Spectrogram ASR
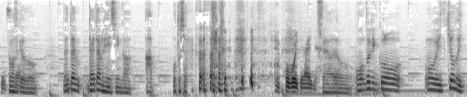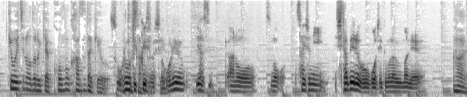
そうですしますけね。ど、大体、大体の返信が、あ、落とした。覚えてないですい。や、でも、本当にこの、もう今日の、今日一の驚きはこの数だけをそう、俺もびっくりしましたよ。俺、いや、すあの、その、最初に調べる方法を教えてもらうまで、は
